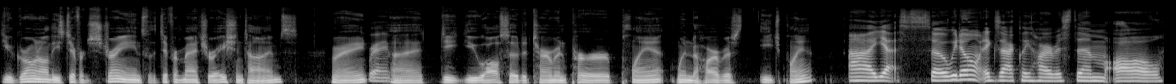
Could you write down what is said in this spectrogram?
you're growing all these different strains with different maturation times. Right. Right. Uh, do you also determine per plant when to harvest each plant? Uh, yes. So we don't exactly harvest them all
